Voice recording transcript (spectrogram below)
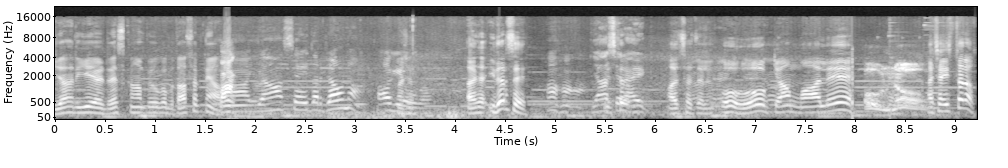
यार ये एड्रेस कहाँ पे होगा बता सकते हैं आप? हाँ यहाँ से इधर जाओ ना आगे होगा। अच्छा इधर से? हाँ हाँ। यहाँ से राइट अच्छा चलें। ओह क्या माल है। अच्छा इस तरफ़।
